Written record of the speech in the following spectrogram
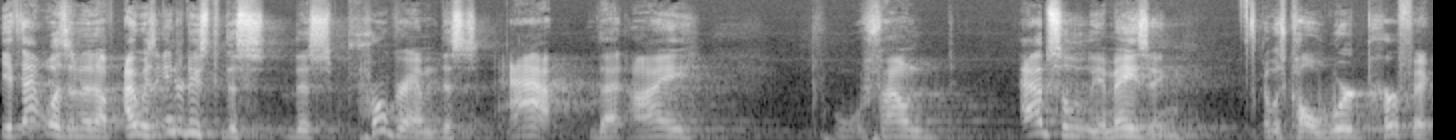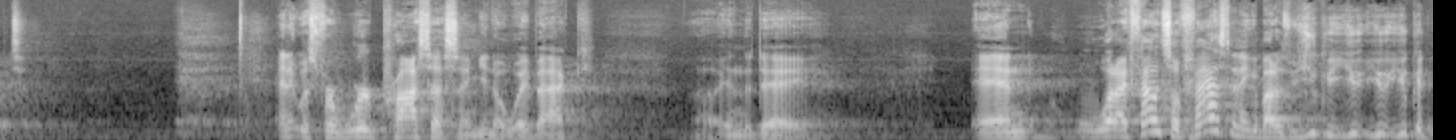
if that wasn't enough, I was introduced to this, this program, this app that I found absolutely amazing. It was called WordPerfect. And it was for word processing, you know, way back uh, in the day. And what I found so fascinating about it was you could, you, you, you could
